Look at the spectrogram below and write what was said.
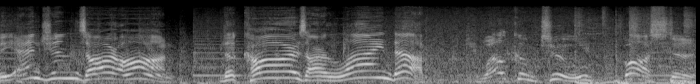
The engines are on. The cars are lined up. Welcome to Boston.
